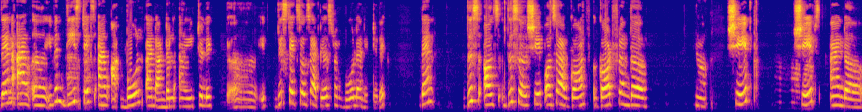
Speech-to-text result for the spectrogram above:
then I have uh, even these texts I have uh, bold and under uh, italic uh, it, this text also appears from bold and italic. Then this also this uh, shape also I've gone got from the know, shape shapes and uh,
